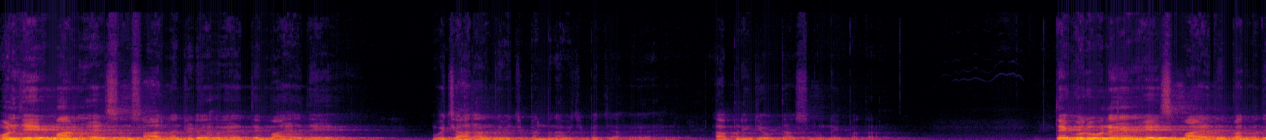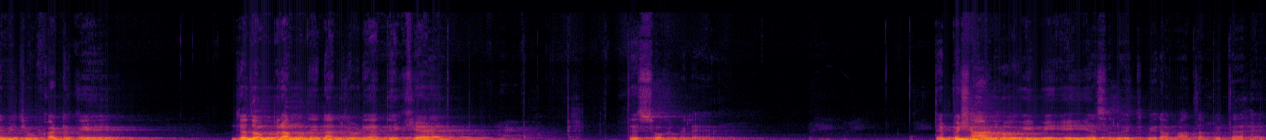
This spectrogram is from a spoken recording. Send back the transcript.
ਹੁਣ ਜੇ ਮਨ ਇਸ ਸੰਸਾਰ ਨਾਲ ਜੁੜਿਆ ਹੋਇਆ ਹੈ ਤੇ ਮਾਇਆ ਦੇ ਵਿਚਾਰਾਂ ਦੇ ਵਿੱਚ, ਬੰਧਨਾਂ ਵਿੱਚ ਵੱਜਿਆ ਹੋਇਆ ਹੈ, ਆਪਣੀ ਜੋਤ ਦਾ ਉਸ ਨੂੰ ਨਹੀਂ ਪਤਾ। ਤੇ ਗੁਰੂ ਨੇ ਇਸ ਮਾਇਆ ਦੇ ਭਰਮ ਦੇ ਵਿੱਚੋਂ ਕੱਢ ਕੇ ਜਦੋਂ ਬ੍ਰਹਮ ਦੇ ਨਾਲ ਜੋੜਿਆ, ਦੇਖਿਆ ਤੇ ਸੁਖ ਮਿਲਿਆ। ਤੇ ਪਛਾਣ ਹੋ ਗਈ ਵੀ ਇਹ ਹੀ ਅਸਲ ਵਿੱਚ ਮੇਰਾ ਮਾਤਾ ਪਿਤਾ ਹੈ,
